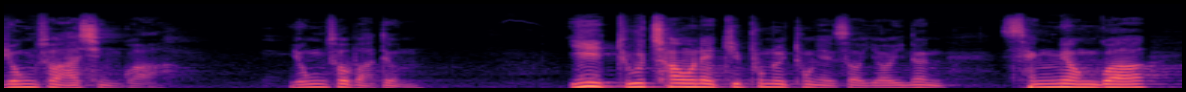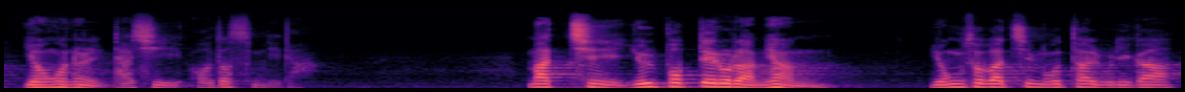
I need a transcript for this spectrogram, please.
용서하심과 용서받음, 이 두 차원의 기품을 통해서 여인은 생명과 영혼을 다시 얻었습니다. 마치 율법대로라면 용서받지 못할 우리가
